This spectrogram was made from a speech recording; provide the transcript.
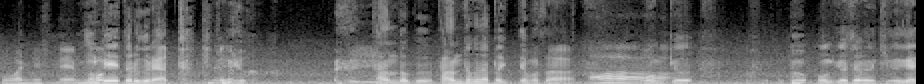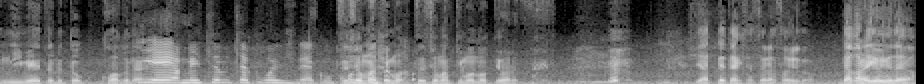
終わりですね。2メートルぐらいあったという。単独、単独だと言ってもさ。音響、音響照明のきっかけが2メートルって怖くない？いやいや、めちゃめちゃ怖いですね。こ通称巻きも、通称巻物って言われてたけど。やってたひたすらそういうの。だから余裕だよ。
